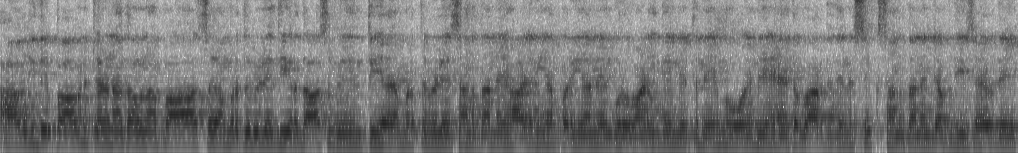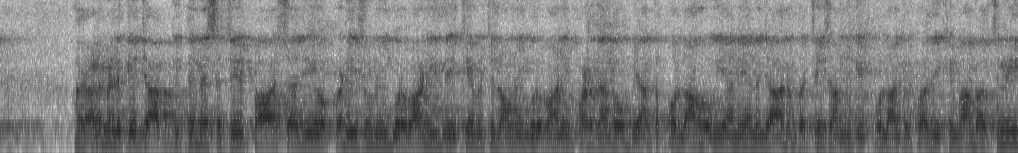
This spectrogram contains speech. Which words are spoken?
ਆਪ ਜੀ ਦੇ ਪਾਵਨ ਚਰਨਾਂ ਕਮਲਾਂ ਪਾਸ ਅੰਮ੍ਰਿਤ ਵੇਲੇ ਦੀ ਅਰਦਾਸ ਬੇਨਤੀ ਹੈ। ਅੰਮ੍ਰਿਤ ਵੇਲੇ ਸੰਗਤਾਂ ਨੇ ਹਾਜ਼ਰੀਆਂ ਭਰੀਆਂ ਨੇ, ਗੁਰਬਾਣੀ ਦੇ ਨਿਤਨੇਮ ਹੋਏ ਨੇ। ਐਤਵਾਰ ਦੇ ਦਿਨ ਸਿੱਖ ਸੰਗਤਾਂ ਨੇ ਜਪਜੀ ਸਾਹਿਬ ਦੇ ਰਲ ਮਿਲ ਕੇ ਜਾਪ ਕੀਤੇ ਨੇ। ਸੱਚੇ ਪਾਤਸ਼ਾਹ ਜੀ, ਉਹ ਪੜ੍ਹੀ ਸੁਣੀ ਗੁਰਬਾਣੀ, ਲੇਖੇ ਵਿੱਚ ਲਾਉਣੀ ਗੁਰਬਾਣੀ ਪੜ੍ਹਦਿਆਂ ਤੋਂ ਬੇਅੰਤ ਭੁੱਲਾਂ ਹੋ ਗਈਆਂ ਨੇ। ਅਣਜਾਣ ਬੱਚੇ ਸਮਝ ਕੇ ਭੁੱਲਾਂ ਚੁੱਕਾ ਦੀ ਖਿਮਾ ਬਖਸ਼ਣੀ।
